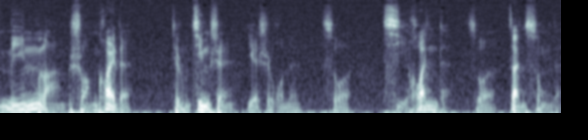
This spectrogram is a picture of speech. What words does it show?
明朗、爽快的这种精神，也是我们所喜欢的、所赞颂的。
